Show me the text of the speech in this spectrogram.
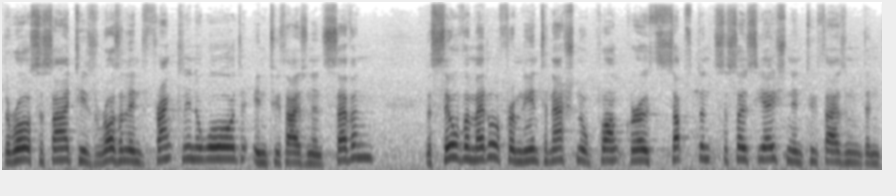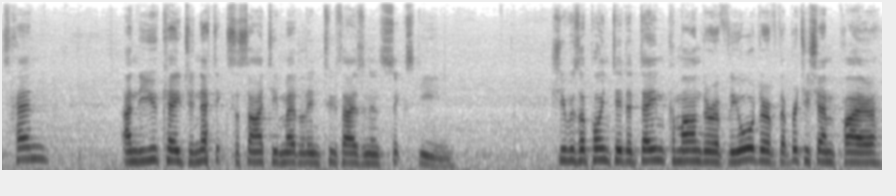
the Royal Society's Rosalind Franklin Award in 2007, the Silver Medal from the International Plant Growth Substance Association in 2010, and the UK Genetics Society Medal in 2016. She was appointed a Dame Commander of the Order of the British Empire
